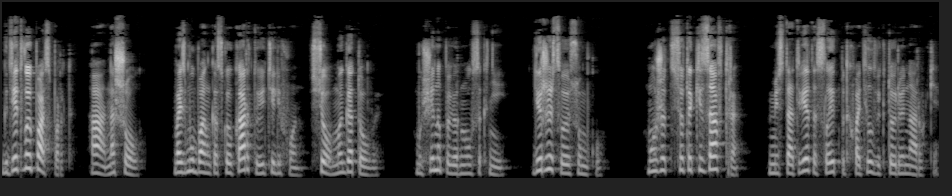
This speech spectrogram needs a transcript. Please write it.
«Где твой паспорт?» «А, нашел. Возьму банковскую карту и телефон. Все, мы готовы». Мужчина повернулся к ней. «Держи свою сумку». «Может, все-таки завтра?» Вместо ответа Слейд подхватил Викторию на руки.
